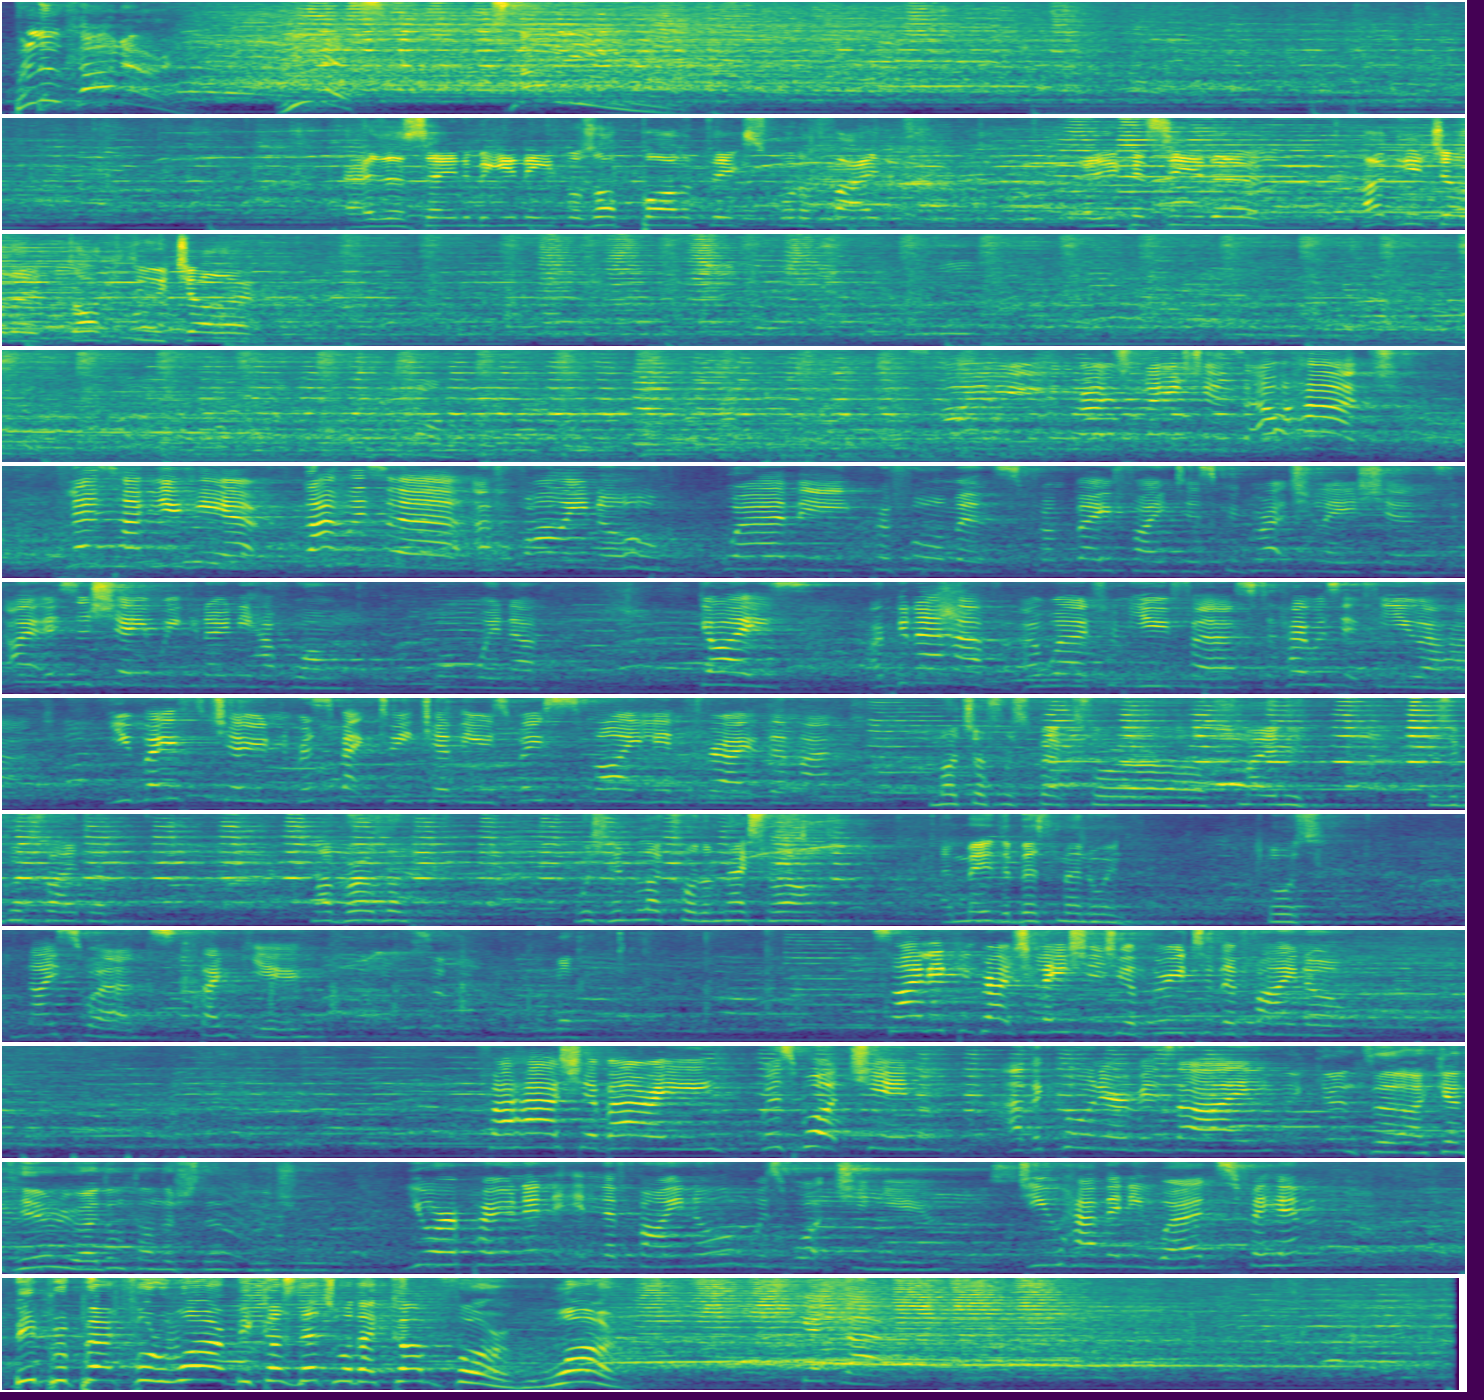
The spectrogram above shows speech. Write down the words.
blue corner, Younes Smaili. As I say in the beginning, it was all politics for the fight. And you can see they're hugging each other, talking to each other. Congratulations. Al Haj, let's have you here. That was a, a final worthy performance from both fighters. Congratulations. I, it's a shame we can only have one winner. Guys, I'm going to have a word from you first. How was it for you, Ahad? You both shown respect to each other. You was both smiling throughout the match. Much of respect for uh, Smaili. He's a good fighter. My brother. Wish him luck for the next round. And may the best man win. Louis. Nice words. Thank you. Smaili, congratulations. You're through to the final. Fahad Shabari was watching at the corner of his eye. I can't, uh, I can't hear you. I don't understand what you. Your opponent in the final was watching you. Do you have any words for him? Be prepared for war because that's what I come for. War. Good luck.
